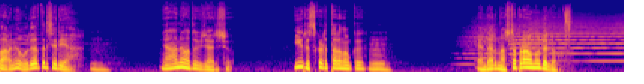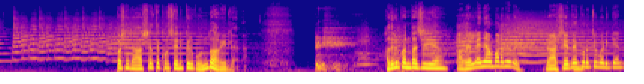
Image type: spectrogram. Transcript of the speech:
പറഞ്ഞത് ഒരു തരത്തിൽ ശരിയാ. ഞാനും അത് വിചാരിച്ചു. ഈ റിസ്ക് എടുത്താലോ നമുക്ക്? എന്തായാലും നഷ്ടപ്പെടാനൊന്നുമില്ലല്ലോ. പക്ഷെ രാഷ്ട്രീയത്തെക്കുറിച്ച് എനിക്കൊരു കുന്തം അറിയില്ല. അതിലിപ്പോ എന്താ ചെയ്യാ? അതല്ലേ ഞാൻ പറഞ്ഞത്. രാഷ്ട്രീയത്തെക്കുറിച്ച് പഠിക്കാൻ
